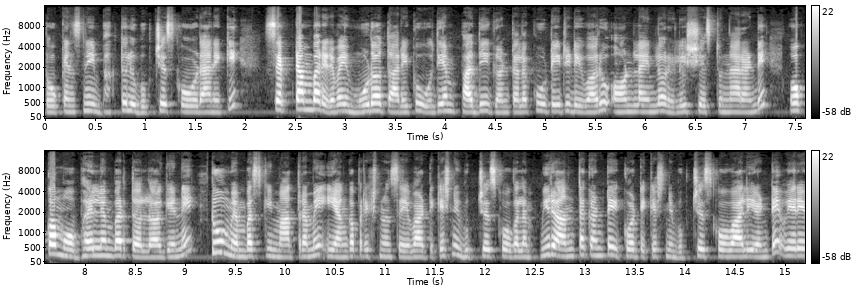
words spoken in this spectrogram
టోకెన్స్ని భక్తులు బుక్ చేసుకోవడానికి సెప్టెంబర్ ఇరవై మూడో తారీఖు ఉదయం పది గంటలకు టీటీడీ వారు ఆన్లైన్లో రిలీజ్ చేస్తున్నారండి. ఒక్క మొబైల్ నెంబర్తో లాగిన్ టూ మెంబర్స్కి మాత్రమే ఈ అంగ ప్రదక్షిణ సేవా టికెట్స్ని బుక్ చేసుకోగలం. మీరు అంతకంటే ఎక్కువ టికెట్స్ని బుక్ చేసుకోవాలి అంటే వేరే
